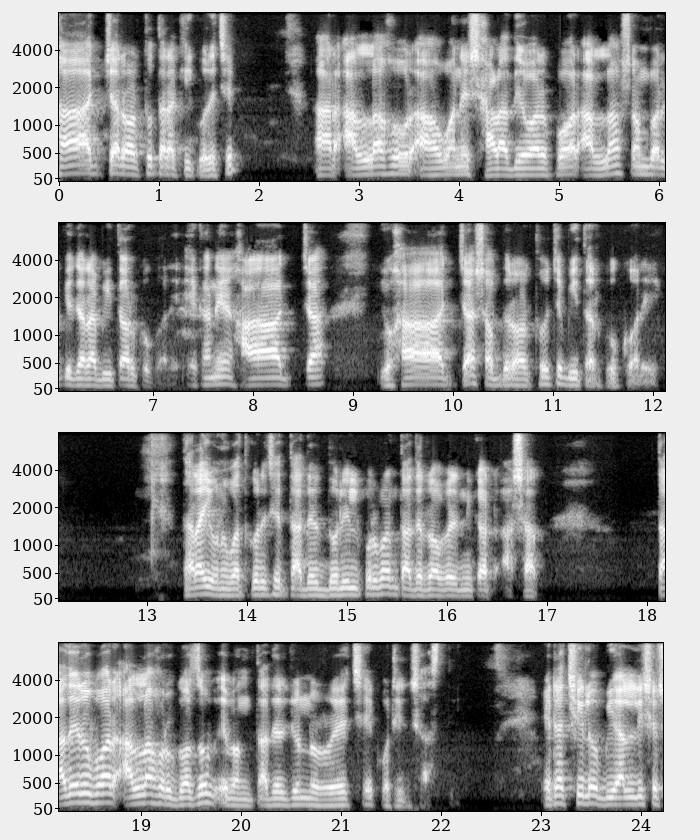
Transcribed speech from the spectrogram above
হাজ্জার অর্থ তারা কি করেছে? আর আল্লাহর আহ্বানে সাড়া দেওয়ার পর আল্লাহ সম্পর্কে যারা বিতর্ক করে, এখানে হাজ্জা, ইউহাজ্জা শব্দের অর্থ হচ্ছে বিতর্ক করে। তারাই অনুবাদ করেছে তাদের দলিল প্রমাণ, তাদের রবের নিকট আসার। তাদের উপর আল্লাহর গজব এবং তাদের জন্য রয়েছে কঠিন শাস্তি। এটা ছিল বিয়াল্লিশের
